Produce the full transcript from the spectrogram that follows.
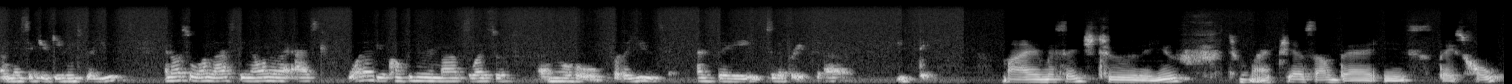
message you're giving to the youth. And also, one last thing I want to ask: What are your concluding remarks, words of uh, hope for the youth as they celebrate uh, Youth Day? My message to the youth, to my peers out there, is there is hope.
